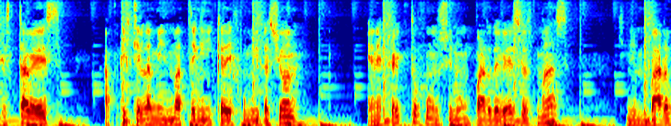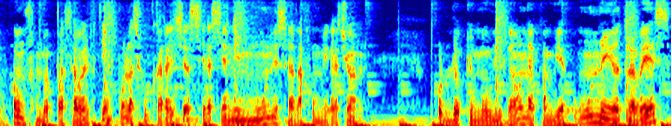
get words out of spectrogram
esta vez apliqué la misma técnica de fumigación. En efecto, funcionó un par de veces más. Sin embargo, conforme pasaba el tiempo, las cucarachas se hacían inmunes a la fumigación, por lo que me obligaron a cambiar una y otra vez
